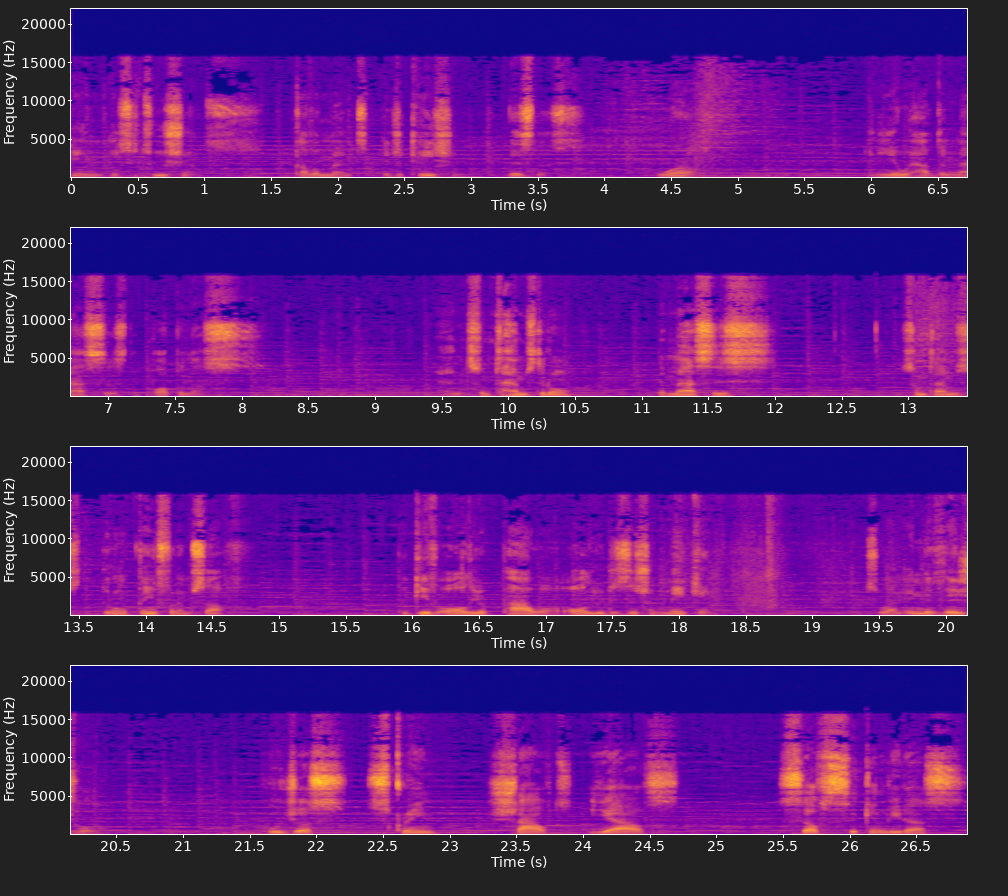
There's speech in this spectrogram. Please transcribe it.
in institutions, government, education, business, world, and here we have the masses, the populace, and sometimes they don't, the masses sometimes they don't think for themselves. They give all your power, all your decision making to an individual who just scream, shout, yells, self-seeking leaders,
